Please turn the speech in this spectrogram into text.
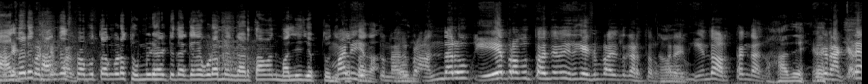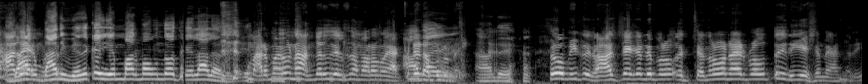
ఆల్రెడీ కాంగ్రెస్. ప్రభుత్వం కూడా తొమ్మిడిహట్టి దగ్గర కూడా మేము కడతామని మళ్ళీ చెప్తుంది మళ్ళీ. చెప్తున్నారు. ఇప్పుడు అందరూ ఏ ప్రభుత్వం వచ్చినా ఇరిగేషన్ ప్రాజెక్టులు కడతారు. ఏందో అర్థం కాదు. అక్కడే దాని వెనుక ఏం మర్మం ఉందో తేలాలి మర్మం అందరూ తెలిసిన మర్మం? అక్కడే డబ్బులు ఉన్నాయి. అదే. సో మీకు రాజశేఖర రెడ్డి చంద్రబాబు నాయుడు ప్రభుత్వం ఇరిగేషన్ అన్నది.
